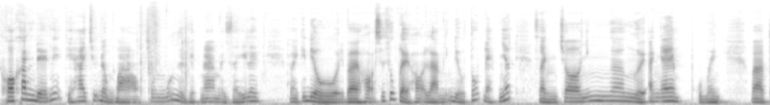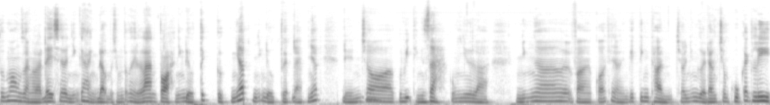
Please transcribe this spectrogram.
khó khăn đến ý, thì hai chữ đồng bào trong mỗi người Việt Nam lại dấy lên và cái điều và họ sẽ thúc đẩy họ làm những điều tốt đẹp nhất dành cho những người anh em của mình và tôi mong rằng là đây sẽ là những cái hành động mà chúng ta có thể lan tỏa những điều tích cực nhất những điều tuyệt đẹp nhất đến cho quý vị thính giả cũng như là những ờ, và có thể là những cái tinh thần cho những người đang trong khu cách ly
